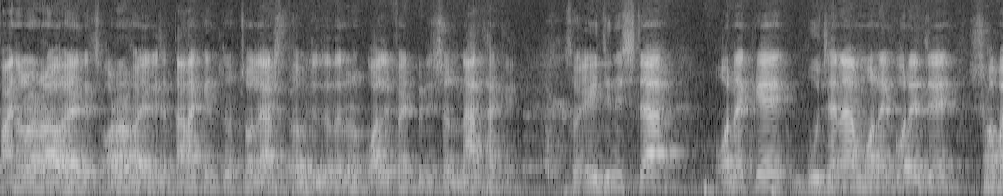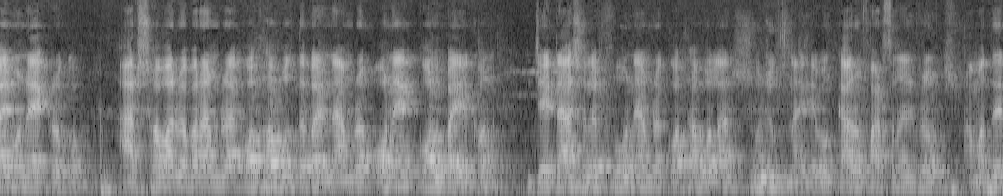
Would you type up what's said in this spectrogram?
ফাইনাল অর্ডার হয়ে গেছে অর্ডার হয়ে গেছে, তারা কিন্তু চলে আসতে হবে। যদি তাদের কোনো কোয়ালিফাইড পিটিশন না থাকে। সো এই জিনিসটা অনেকে বুঝে না, মনে করে যে সবাই মনে একরকম। আর সবার ব্যাপারে আমরা কথাও বলতে পারি না, আমরা অনেক কল পাই এখন। যেটা আসলে ফোনে আমরা কথা বলার সুযোগ নাই এবং কারও পার্সোনাল ইনফরমেশন আমাদের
